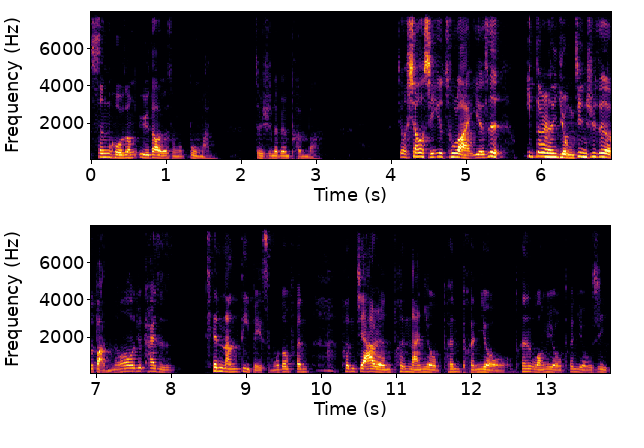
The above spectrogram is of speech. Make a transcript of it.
生活中遇到有什么不满，就去那边喷吧。就消息一出来，也是一堆人涌进去这个版，然后就开始天南地北什么都喷，喷家人、喷男友、喷朋友、喷网友、喷游戏，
